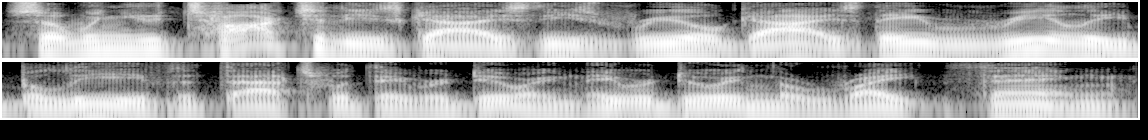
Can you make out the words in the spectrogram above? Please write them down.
So when you talk to these guys, these real guys, they really believe that that's what they were doing. They were doing the right thing.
